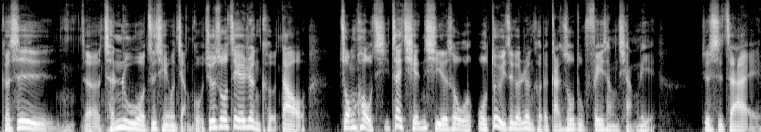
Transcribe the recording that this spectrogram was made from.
可是呃，诚如我之前有讲过，就是说这些认可到中后期，在前期的时候，我我对于这个认可的感受度非常强烈，就是在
